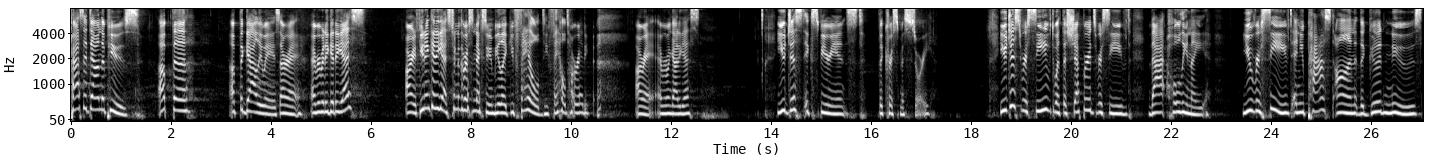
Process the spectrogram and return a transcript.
Pass it down the pews, up the up the galleyways. All right. Everybody get a yes? All right. If you didn't get a yes, turn to the person next to you and be like, "You failed. You failed already." All right. Everyone got a yes? You just experienced the Christmas story. You just received what the shepherds received that holy night you received and you passed on the good news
